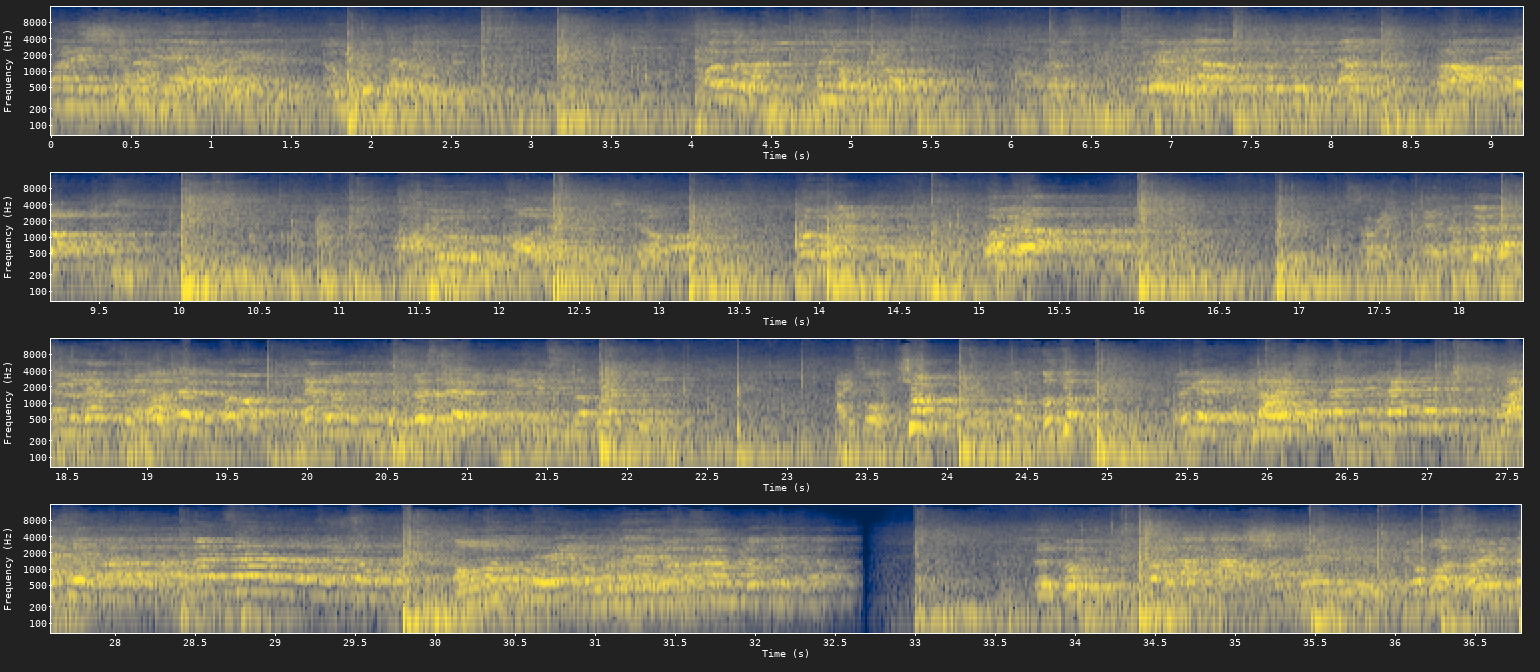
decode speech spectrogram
빨리 시험을 내자. 여기 여기 잡고. 아이고, 살려, 살려. 아이고 슛! 좀 넘겨! 나이스 나이스 나이스 나이스 É, eu mostrei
